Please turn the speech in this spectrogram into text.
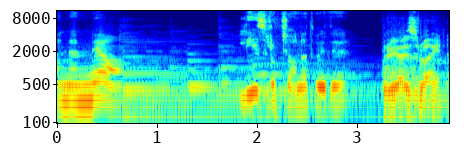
अनन्या प्लीज़ रुक जाओ ना थोड़ी देर। रिया इज़ राइट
